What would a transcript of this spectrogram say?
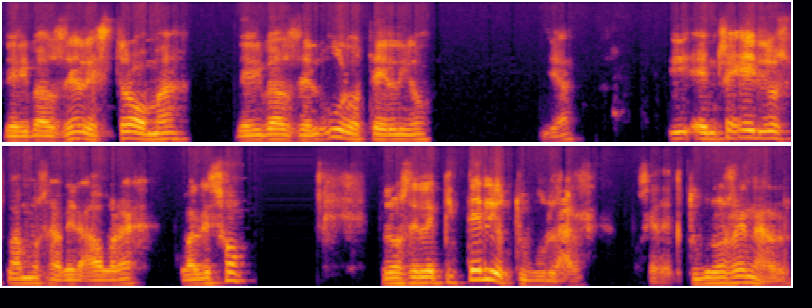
derivados del estroma, derivados del urotelio, ¿ya? Y entre ellos vamos a ver ahora cuáles son. Los del epitelio tubular, o sea, del túbulo renal,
